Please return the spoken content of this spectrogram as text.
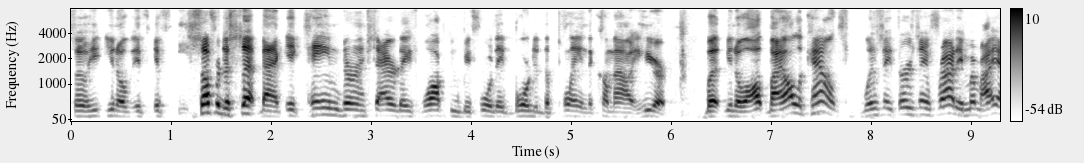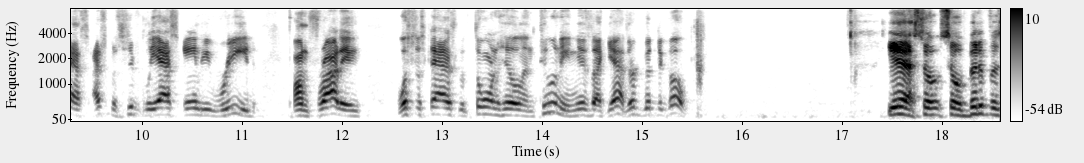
So he, you know, if, if he suffered a setback, it came during Saturday's walkthrough before they boarded the plane to come out here. But you know, all, by all accounts, Wednesday, Thursday, and Friday. Remember, I asked, I specifically asked Andy Reid on Friday, "What's the status with Thornhill and Thuney?" And he's like, "Yeah, they're good to go." Yeah, so so a bit of a,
